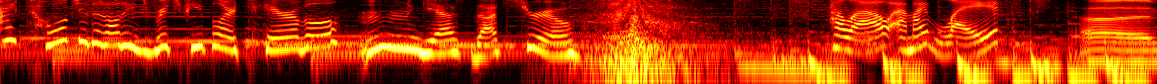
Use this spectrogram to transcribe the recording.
I told you that all these rich people are terrible. Mm, yes, that's true. Hello, am I late? Uh,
